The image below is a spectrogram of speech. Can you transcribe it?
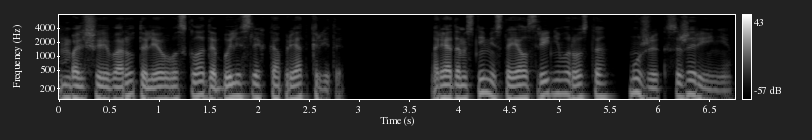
Большие ворота левого склада были слегка приоткрыты. Рядом с ними стоял среднего роста мужик с ожирением.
